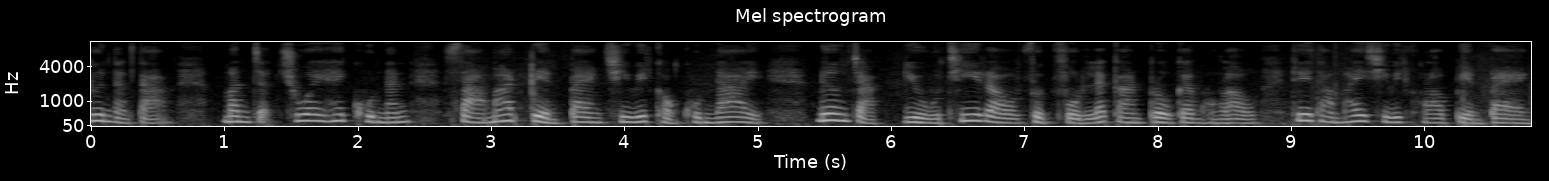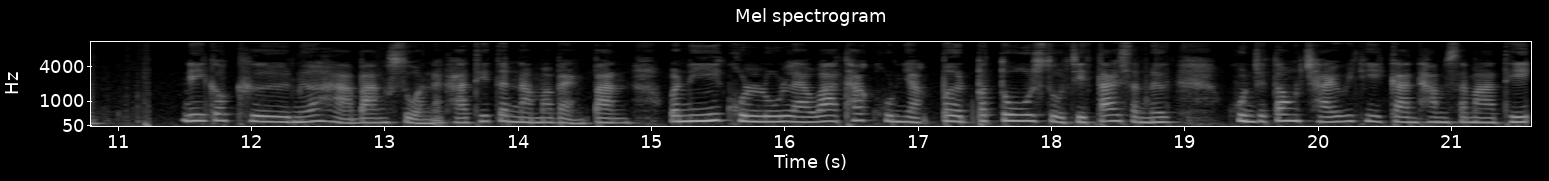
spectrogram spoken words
ขึ้นต่างๆ มันจะช่วยให้คุณนั้นสามารถเปลี่ยนแปลงชีวิตของคุณได้ เนื่องจากอยู่ที่เราฝึกฝนและการโปรแกรมของเราที่ทำให้ชีวิตของเราเปลี่ยนแปลง นี่ก็คือเนื้อหาบางส่วนนะคะ ที่จะนำมาแบ่งปัน วันนี้คุณรู้แล้วว่าถ้าคุณอยากเปิดประตูสู่จิตใต้สำนึก คุณจะต้องใช้วิธีการทำสมาธิ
